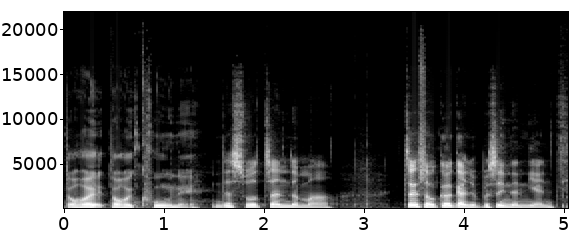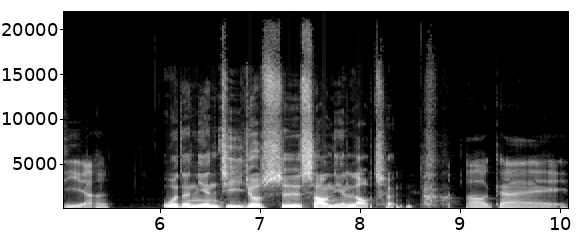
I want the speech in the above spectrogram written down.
都会都会哭呢。你在说真的吗？这首歌感觉不是你的年纪啊。我的年纪就是少年老成。OK，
